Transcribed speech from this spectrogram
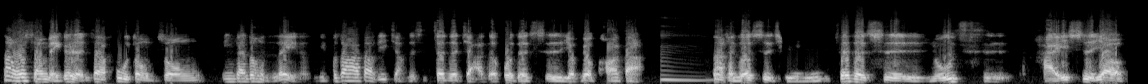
那我想每个人在互动中应该都很累了。你不知道他到底讲的是真的假的，或者是有没有夸大。嗯，那很多事情真的是如此，还是要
